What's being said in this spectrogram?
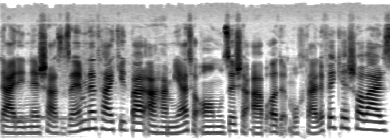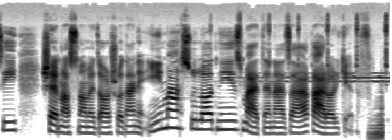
در این نشست ضمن تاکید بر اهمیت آموزش ابعاد مختلف کشاورزی شناسنامه دار شدن این محصولات نیز مد نظر قرار گرفت.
